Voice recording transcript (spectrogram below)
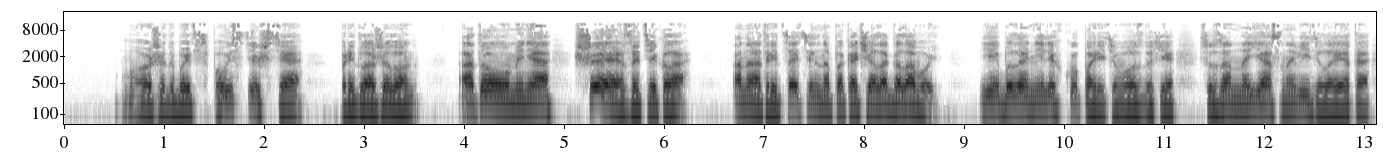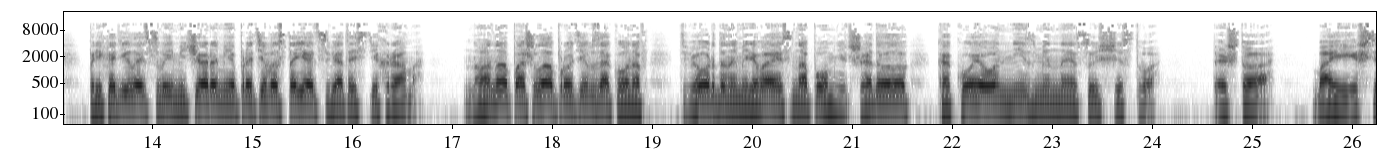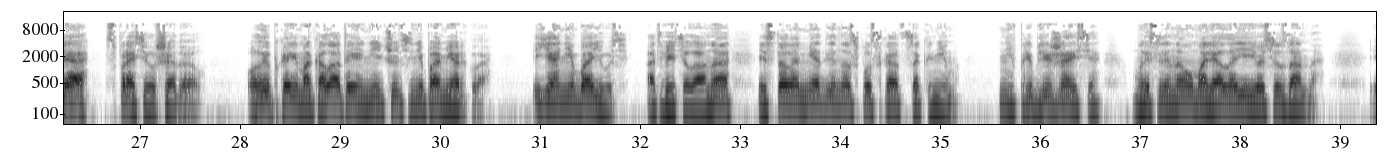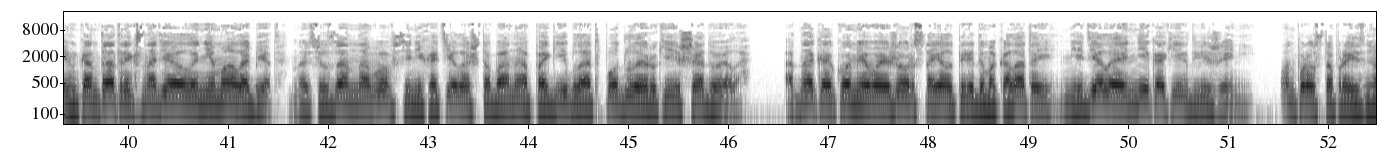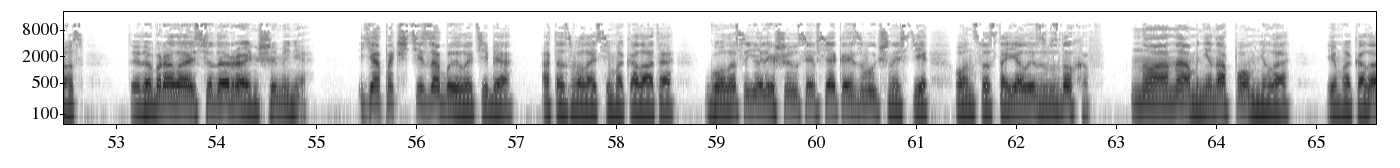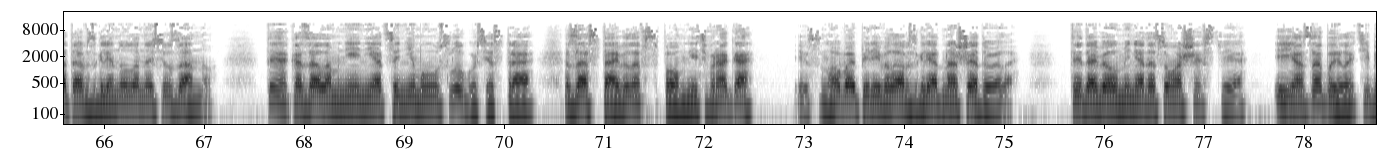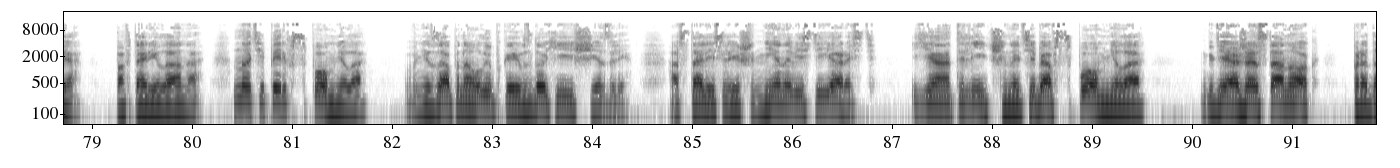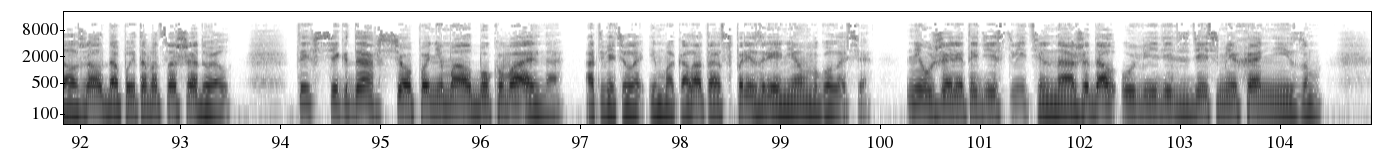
Может быть, спустишься? предложил он. А то у меня шея затекла. Она отрицательно покачала головой. Ей было нелегко парить в воздухе, Сюзанна ясно видела это, приходилось своими чарами противостоять святости храма. Но она пошла против законов, твердо намереваясь напомнить Шэдуэлу, какое он низменное существо. — Ты что, боишься? — спросил Шэдуэлл. Улыбка и Макалаты ничуть не померкла. — Я не боюсь, — ответила она и стала медленно спускаться к ним — «Не приближайся», — мысленно умоляла ее Сюзанна. Инкантатрикс наделала немало бед, но Сюзанна вовсе не хотела, чтобы она погибла от подлой руки Шэдуэла. Однако коми-вояжер стоял перед Амакалатой, не делая никаких движений. Он просто произнес «Ты добралась сюда раньше меня». «Я почти забыла тебя», — отозвалась Имакалата. Голос ее лишился всякой звучности, он состоял из вздохов. «Но она мне напомнила и Макалата взглянула на Сюзанну. «Ты оказала мне неоценимую услугу, сестра, заставила вспомнить врага». и снова перевела взгляд на Шэдуэла. «Ты довел меня до сумасшествия, и я забыла тебя», — повторила она, — «но теперь вспомнила». Внезапно улыбка и вздохи исчезли. Остались лишь ненависть и ярость. «Я отлично тебя вспомнила!» «Где же станок?» — продолжал допытываться Шэдуэлл. «Ты всегда все понимал буквально», — ответила Иммакалата с презрением в голосе. «Неужели ты действительно ожидал увидеть здесь механизм?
